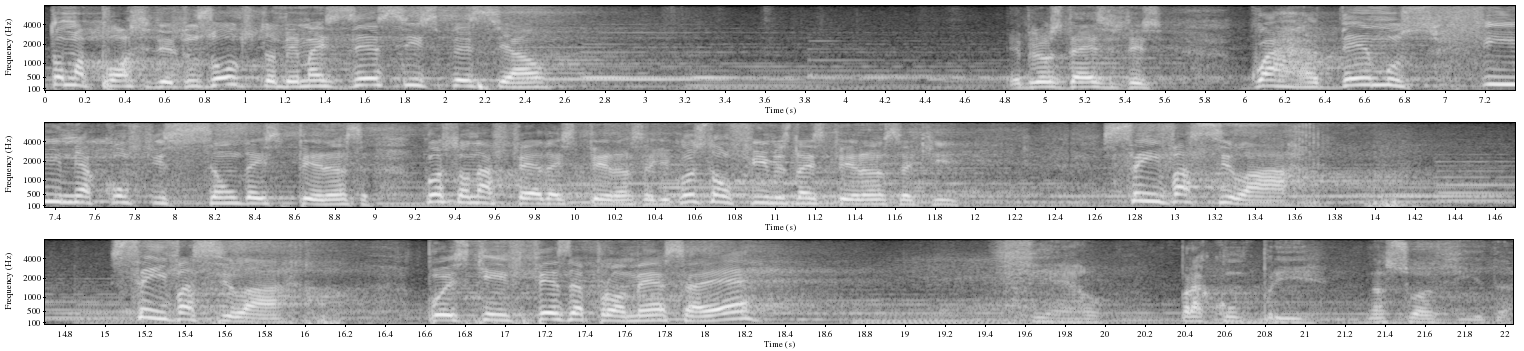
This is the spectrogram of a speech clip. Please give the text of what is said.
Toma posse dele, dos outros também, mas esse em especial. Hebreus 10, 23. Guardemos firme a confissão da esperança. Quantos estão na fé da esperança aqui? Quantos estão firmes na esperança aqui? sem vacilar, sem vacilar, pois quem fez a promessa é fiel para cumprir na sua vida.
